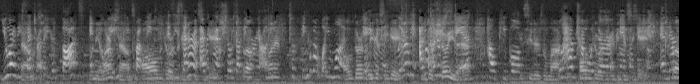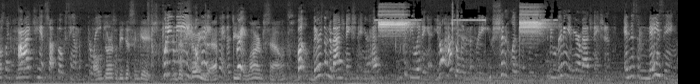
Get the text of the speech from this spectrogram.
You are the Sounds. center of it. Your thoughts When and the the, way you sounds, think about all things the is the center of everything that shows up in your reality. come on in. So think about what you want. All the doors will be Daydream it. disengaged. Literally, I don't to show you understand how people You see there's a lock. will have trouble all with the doors are their going to be manifestation, and they're Well, just like. I can't stop focusing on the All 3D. the doors will be disengaged. What do you mean? Okay, you that, okay, that's the great. alarm sounds. But there's an imagination in your head you could be living in. You don't have to live in the 3D. You shouldn't live in the 3D. You should be living in your imagination in this amazing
